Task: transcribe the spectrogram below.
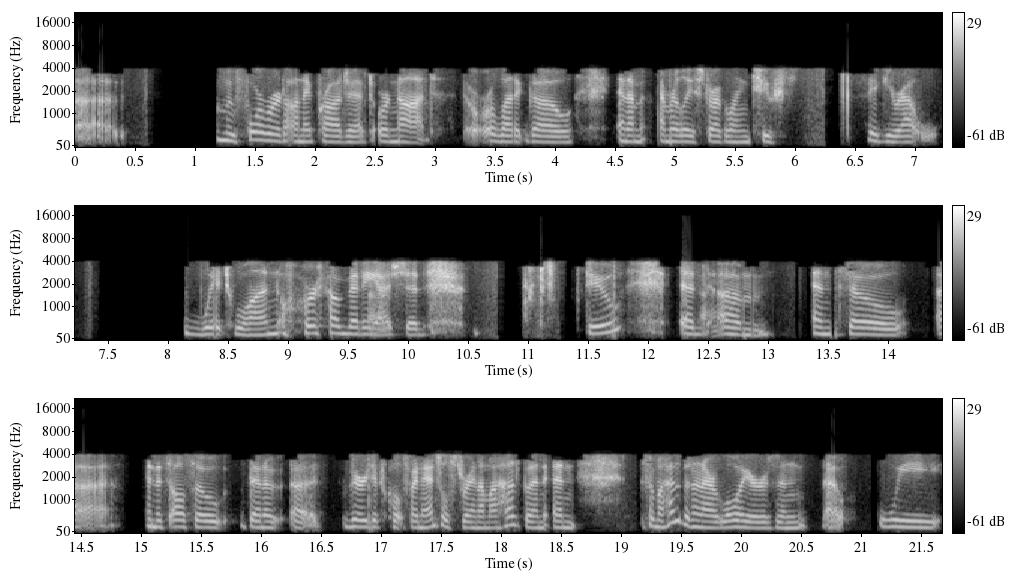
uh, move forward on a project or not or let it go and i'm i'm really struggling to figure out which one or how many i should do and um and so uh and it's also been a, a very difficult financial strain on my husband and so my husband and i are lawyers and uh, we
